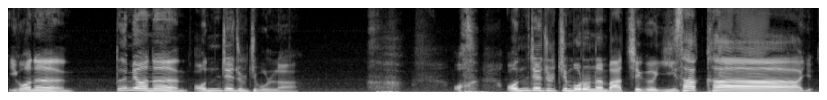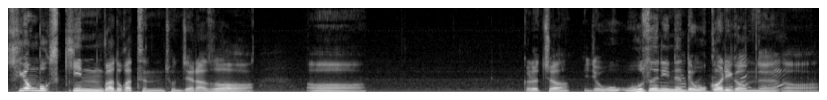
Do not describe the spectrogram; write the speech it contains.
이거는 뜨면은 언제 줄지 몰라. 어, 언제 줄지 모르는 마치 그 이사카 수영복 스킨과도 같은 존재라서 어 그렇죠 이제 옷, 옷은 있는데 옷걸이가 없는 어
